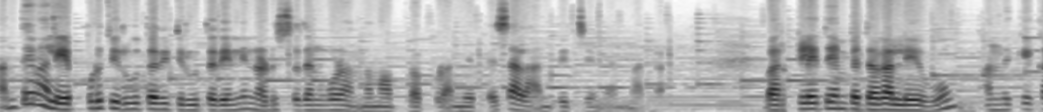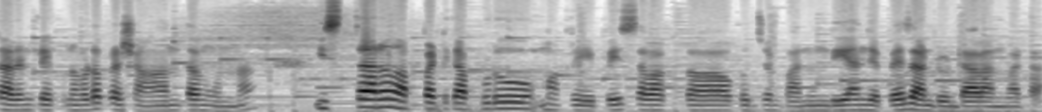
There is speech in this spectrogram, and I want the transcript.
అంతే మళ్ళీ ఎప్పుడు తిరుగుతుంది తిరుగుతుంది అని నడుస్తుంది అని కూడా అందాం అప్పుడప్పుడు అని చెప్పేసి అలా అనిపించింది అనమాట వర్క్లు అయితే ఏం పెద్దగా లేవు అందుకే కరెంట్ లేకున్నా కూడా ప్రశాంతంగా ఉన్నా. ఇస్తారు అప్పటికప్పుడు మాకు రేపేస్తావు అక్క కొంచెం పని ఉంది అని చెప్పేసి అంటుంటారు అనమాట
